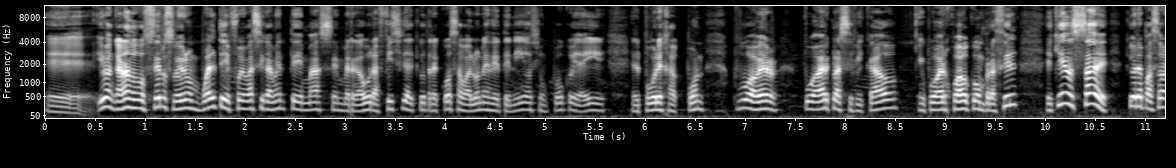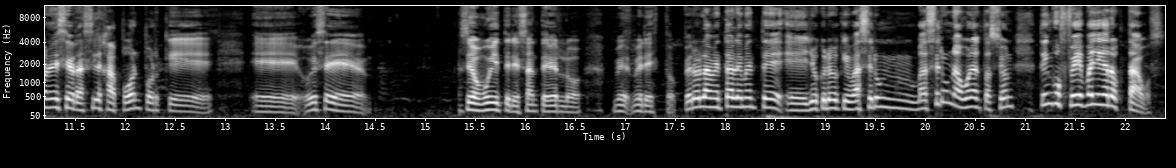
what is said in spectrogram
eh, iban ganando 2-0, se lo dieron vuelta y fue básicamente más envergadura física que otra cosa, balones detenidos y un poco, y ahí el pobre Japón pudo haber, pudo haber clasificado y pudo haber jugado con Brasil. Y quién sabe qué hubiera pasado en ese Brasil-Japón porque eh, hubiese sido muy interesante verlo, ver, esto. Pero lamentablemente eh, yo creo que va a ser un, va a ser una buena actuación. Tengo fe, va a llegar a octavos.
